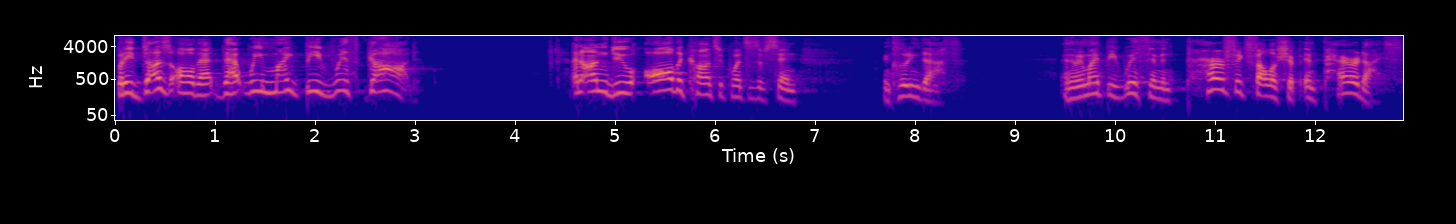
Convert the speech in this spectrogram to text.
But he does all that that we might be with God and undo all the consequences of sin, including death. And then we might be with him in perfect fellowship in paradise.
